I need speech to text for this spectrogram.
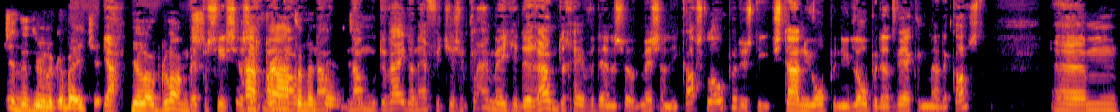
is het natuurlijk een beetje. Ja. Je loopt langs. Precies. Ga Zeg maar, praten nou, met nou, nou moeten wij dan eventjes een klein beetje de ruimte geven, Dennis, zodat mensen naar die kast lopen. Dus die staan nu op en die lopen daadwerkelijk naar de kast. Um,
